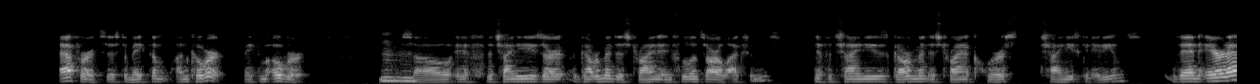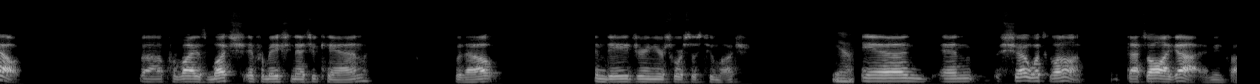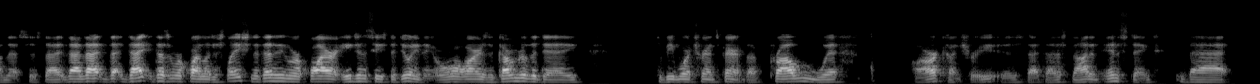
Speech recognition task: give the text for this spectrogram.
efforts is to make them uncovert, make them overt. Mm-hmm. So if the Chinese are, government is trying to influence our elections, if the Chinese government is trying to coerce Chinese Canadians, then air it out. Uh, provide as much information as you can without endangering your sources too much. Yeah. And and show what's going on. That's all I got. I mean, from this is that that that that, that doesn't require legislation. It doesn't even require agencies to do anything. It requires the government of the day to be more transparent. The problem with our country is that that is not an instinct that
